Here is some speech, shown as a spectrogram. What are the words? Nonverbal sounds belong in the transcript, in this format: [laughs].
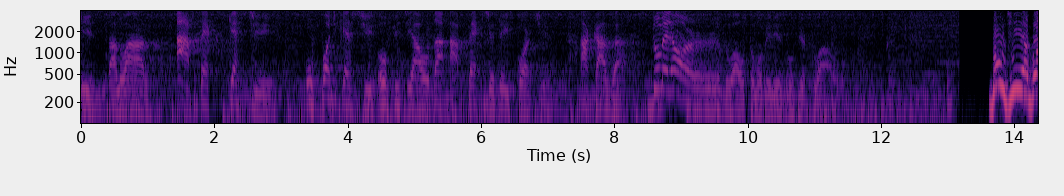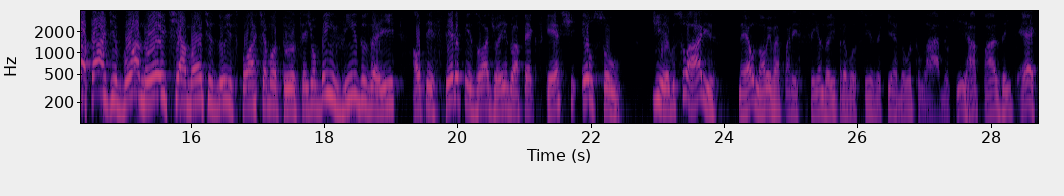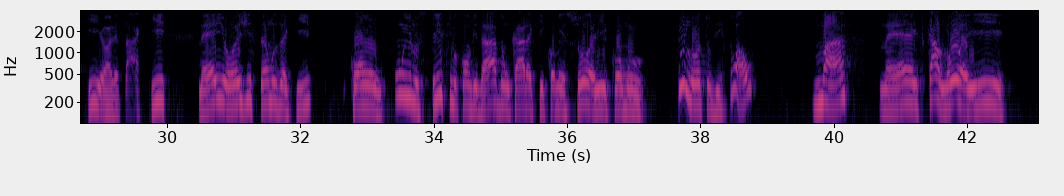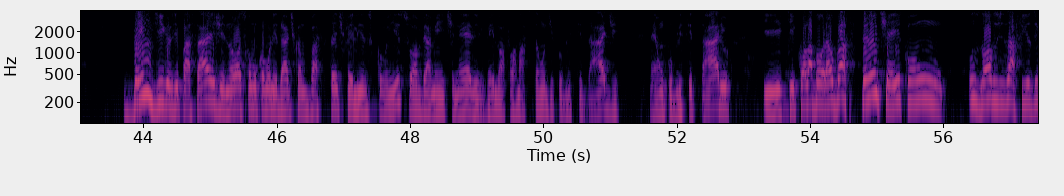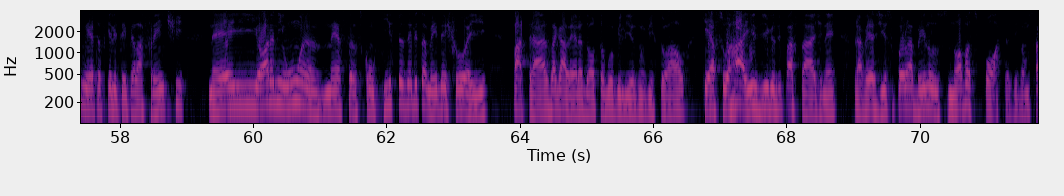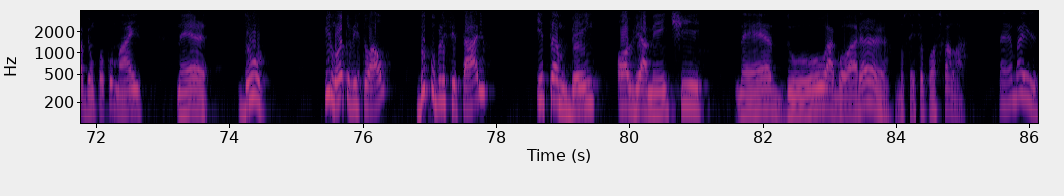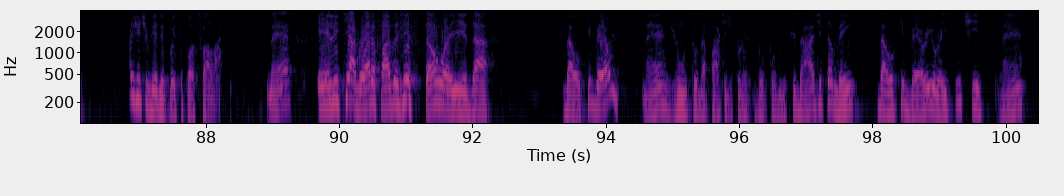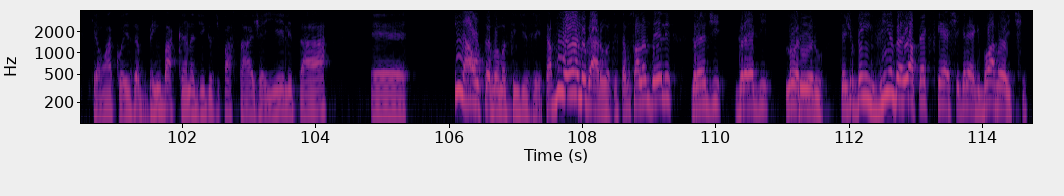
Está no ar Apex Cast, o podcast oficial da Apex GT Esportes, a casa do melhor do automobilismo virtual. Bom dia, boa tarde, boa noite, amantes do esporte a motor. Sejam bem-vindos aí ao terceiro episódio aí do Apex Cast. Eu sou Diego Soares, né? O nome vai aparecendo aí para vocês aqui, é do outro lado aqui, rapaz, é aqui, olha, tá aqui, né? E hoje estamos aqui com um ilustríssimo convidado, um cara que começou aí como piloto virtual, mas, né, escalou aí bem digas de passagem, nós como comunidade ficamos bastante felizes com isso, obviamente, né, ele vem de uma formação de publicidade, né, um publicitário, e que colaborou bastante aí com os novos desafios e metas que ele tem pela frente, né? E hora nenhuma nessas conquistas ele também deixou aí para trás a galera do automobilismo virtual, que é a sua [laughs] raiz, digas de passagem, né? Através disso foram abrindo novas portas e vamos saber um pouco mais, né, do piloto virtual, do publicitário e também, obviamente, né, do agora, não sei se eu posso falar, né, mas a gente vê depois se posso falar, né? Ele que agora faz a gestão aí da da Oakberry, né, junto da parte de publicidade e também da Oakberry Racing Team, né, que é uma coisa bem bacana, digas de passagem aí, ele tá é, em alta, vamos assim dizer, tá voando, garoto, estamos falando dele, grande Greg Loureiro. Seja bem-vindo aí ao Apex Cash, Greg. Boa noite.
